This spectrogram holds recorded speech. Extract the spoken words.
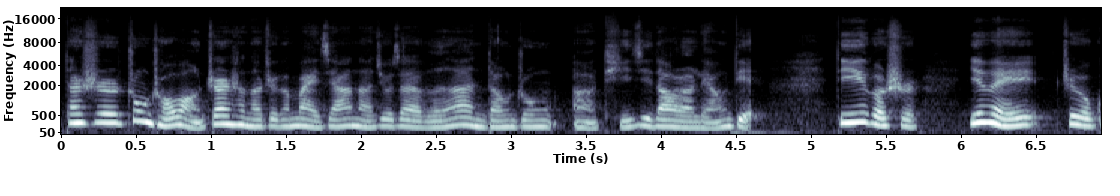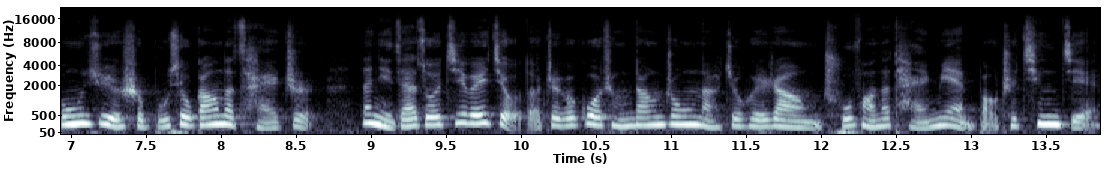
但是，众筹网站上的这个卖家呢，就在文案当中啊提及到了两点。第一个是因为这个工具是不锈钢的材质，那你在做鸡尾酒的这个过程当中呢，就会让厨房的台面保持清洁。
